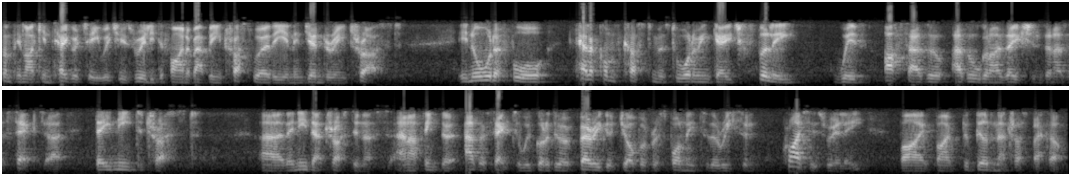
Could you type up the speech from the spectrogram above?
something like integrity, which is really defined about being trustworthy and engendering trust, in order for telecoms customers to want to engage fully with us as, a, as organisations and as a sector, they need to trust. Uh, they need that trust in us. And I think that as a sector, we've got to do a very good job of responding to the recent crisis, really, by, by building that trust back up.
